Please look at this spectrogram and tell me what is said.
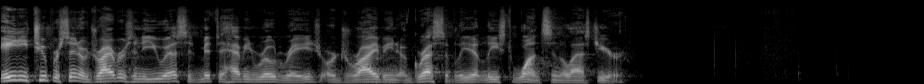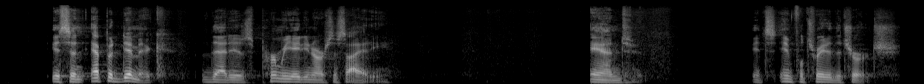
82% of drivers in the U.S. admit to having road rage or driving aggressively at least once in the last year. It's an epidemic that is permeating our society. And it's infiltrated the church.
